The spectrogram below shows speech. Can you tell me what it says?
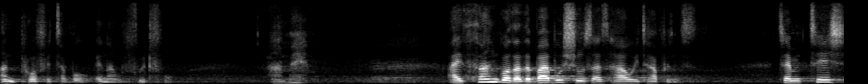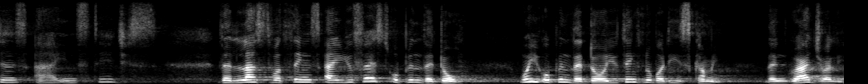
unprofitable and unfruitful. Amen. I thank God that the Bible shows us how it happens. Temptations are in stages. The lust for things, and you first open the door. When you open the door, you think nobody is coming. Then gradually,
